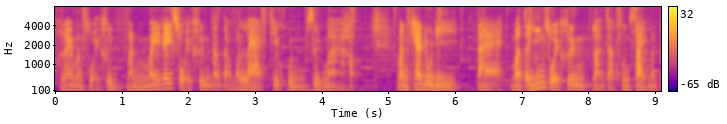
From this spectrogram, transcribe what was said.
เพื่อให้มันสวยขึ้น มันไม่ได้สวยขึ้นตั้งแต่วันแรกที่คุณซื้อมาครับ มันแค่ดูดี แต่มันจะยิ่งสวยขึ้นหลังจากคุณใส่มันไป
